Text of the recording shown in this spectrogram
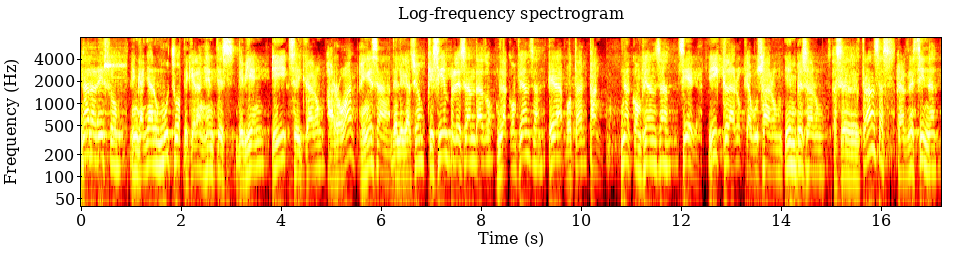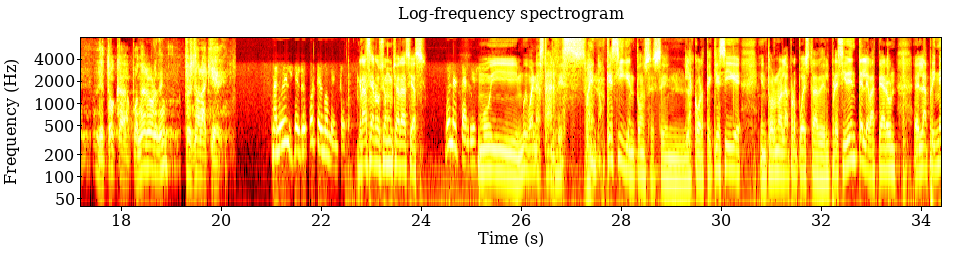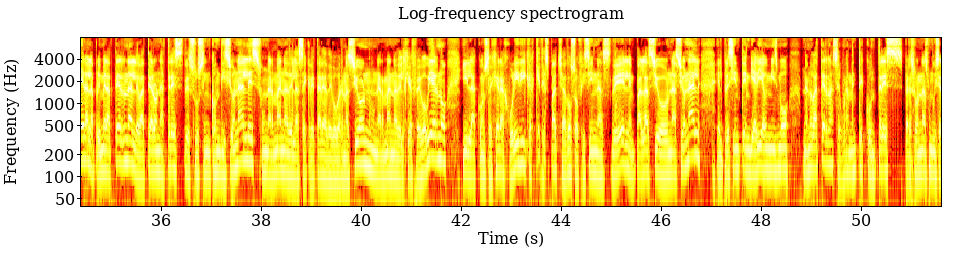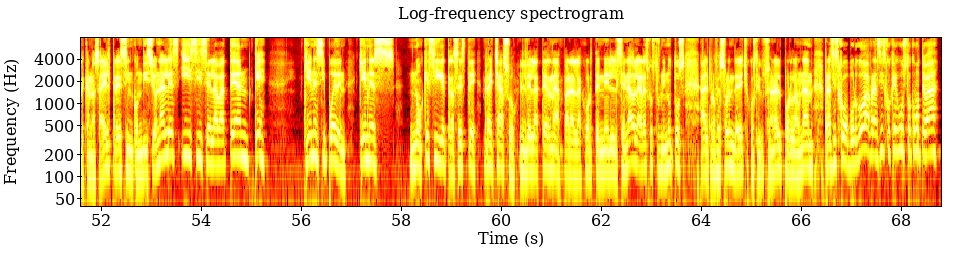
Nada de eso. Engañaron mucho de que eran gentes de bien y se dedicaron a robar en esa delegación que siempre les han dado la confianza. Era votar PAN una confianza ciega. Y claro que abusaron y empezaron a hacer tranzas. Ernestina le toca poner orden, pues no la quieren. Manuel, el reporte al momento. Gracias, Rocío, muchas gracias. Buenas tardes. Muy, muy buenas tardes. Bueno, ¿qué sigue entonces en la Corte? ¿Qué sigue en torno a la propuesta del presidente? Le batearon eh, la primera, la primera terna, le batearon a tres de sus incondicionales, una hermana de la secretaria de Gobernación, una hermana del jefe de gobierno y la consejera jurídica que despacha dos oficinas de él en Palacio Nacional. El presidente enviaría hoy mismo una nueva terna, seguramente con tres personas muy cercanas a él, tres incondicionales, y si se la batean, ¿qué? ¿Quiénes sí pueden? ¿Quiénes no? ¿Qué sigue tras este rechazo, el de la terna para la Corte? En el Senado le agradezco estos minutos al profesor en Derecho Constitucional por la UNAM, Francisco Burgoa. Francisco, qué gusto, ¿cómo te va?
